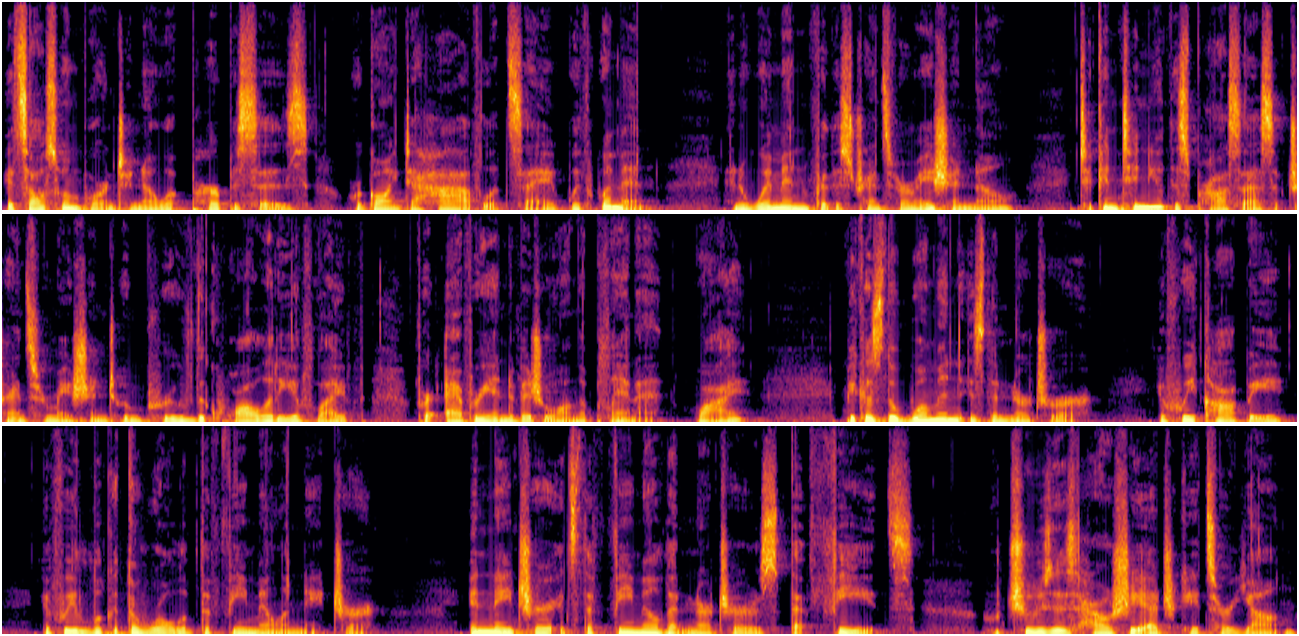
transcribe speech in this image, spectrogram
it's also important to know what purposes we're going to have, let's say, with women and women for this transformation, no? To continue this process of transformation to improve the quality of life for every individual on the planet. Why? Because the woman is the nurturer. If we copy, if we look at the role of the female in nature, in nature, it's the female that nurtures, that feeds, who chooses how she educates her young.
